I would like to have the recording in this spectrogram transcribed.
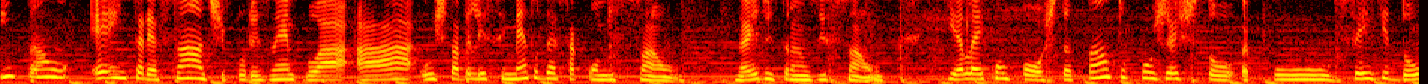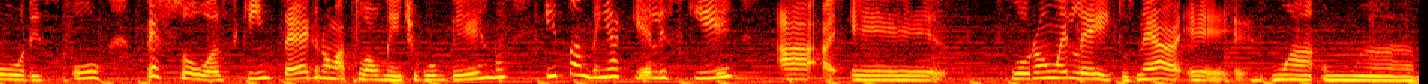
Então, é interessante, por exemplo, a, a, o estabelecimento dessa comissão né, de transição, que ela é composta tanto por gestor, eh, por servidores, por pessoas que integram atualmente o governo e também aqueles que a, é, foram eleitos, né? É, uma, uma,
